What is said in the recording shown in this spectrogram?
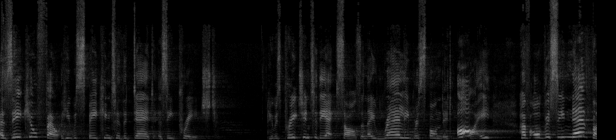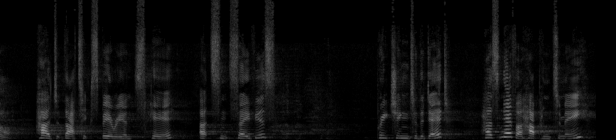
Ezekiel felt he was speaking to the dead as he preached. He was preaching to the exiles and they rarely responded. I have obviously never had that experience here at St. Saviour's. Preaching to the dead has never happened to me.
